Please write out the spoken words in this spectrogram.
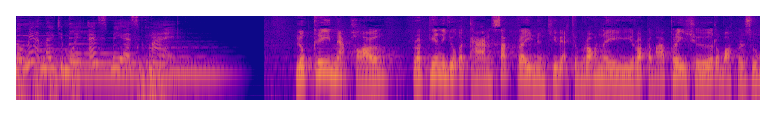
លោកអ្នកនៅជាមួយ SBS ខ្មែរលោកគ្រីមាក់ផលប្រធាននាយកដ្ឋានសត្វព្រៃនិងជីវៈចម្រុះនៃរដ្ឋបាលព្រៃឈើរបស់ក្រសួង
